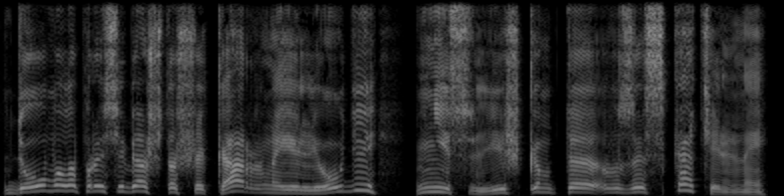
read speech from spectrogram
думала про себя, что шикарные люди не слишком-то взыскательны.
